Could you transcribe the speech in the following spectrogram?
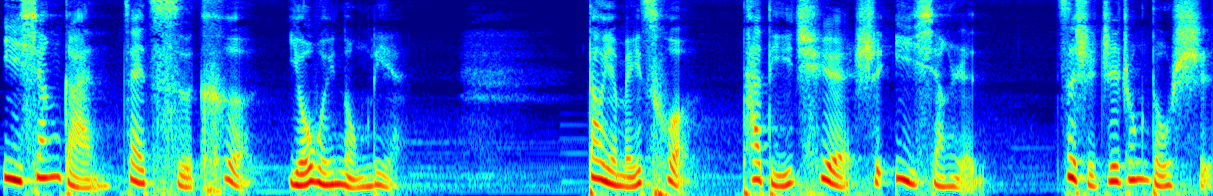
异乡感在此刻尤为浓烈。倒也没错，他的确是异乡人，自始至终都是。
